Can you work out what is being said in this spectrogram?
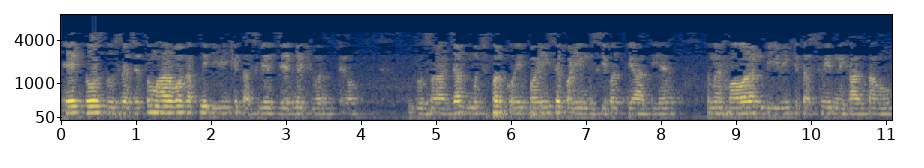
ایک دوست دوسرے سے، تم ہر وقت اپنی بیوی کی تصویر جیب میں کیوں رکھتے ہو؟ دوسرا، جب مجھ پر کوئی بڑی سے بڑی مصیبت بھی آتی ہے، تو میں فوراً بیوی کی تصویر نکالتا ہوں۔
